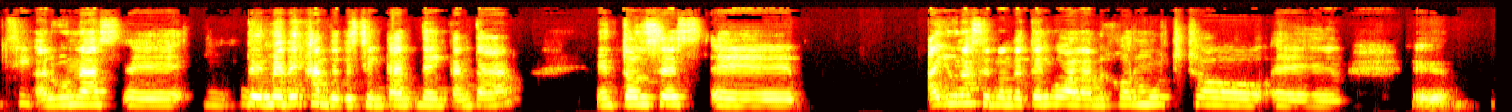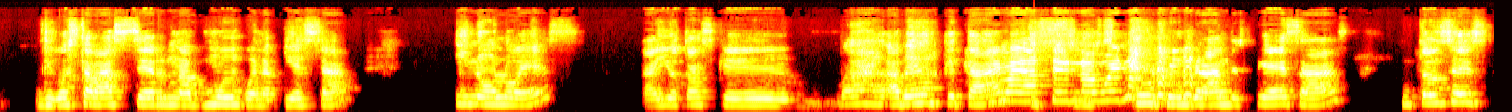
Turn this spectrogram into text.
Sí. algunas eh, de- me dejan de, de encantar. Entonces, eh, hay unas en donde tengo a lo mejor mucho, eh, eh, digo, esta va a ser una muy buena pieza y no lo es. Hay otras que, ah, a ver qué tal. Sí, va a ser una buena. Surgen grandes piezas. Entonces,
